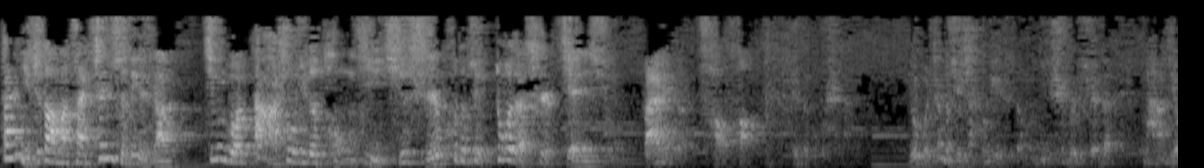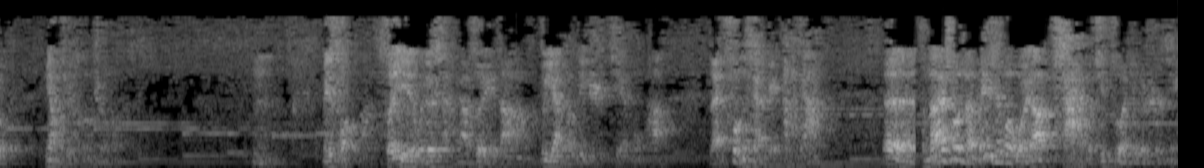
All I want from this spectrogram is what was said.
但是你知道吗？在真实历史上，经过大数据的统计，其实哭的最多的是奸雄白里的曹操这个故事。如果这么去讲述历史的话，你是不是觉得马上就妙趣横生了？嗯，没错啊。所以我就想要做一档不一样的历史节目哈，来奉献给大家。呃，怎么来说呢？为什么我要傻傻的去做这个事情？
